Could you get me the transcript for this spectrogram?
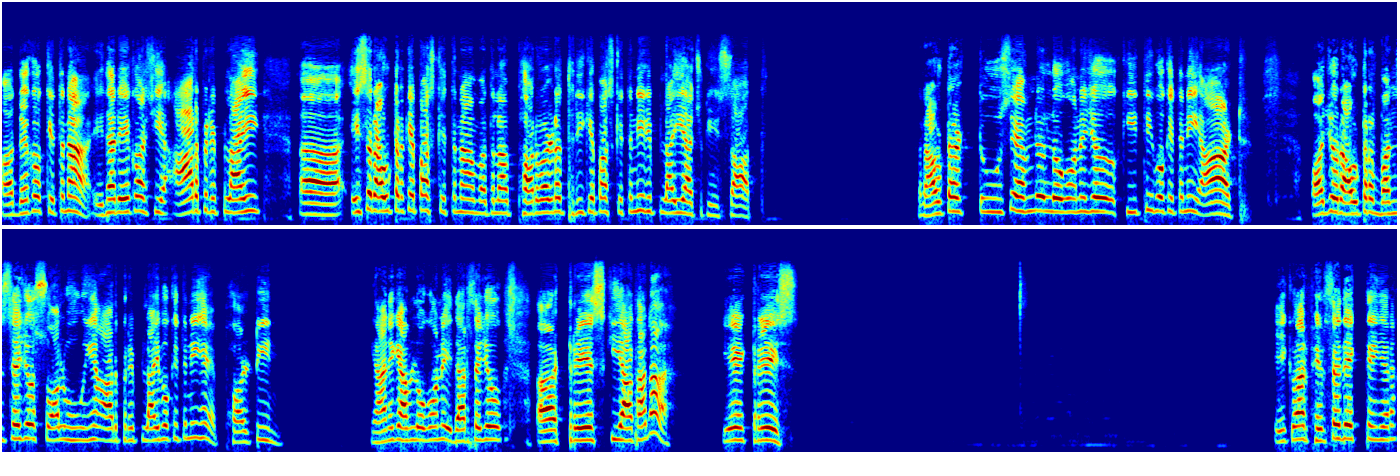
और देखो कितना, इधर एक और चीज़ आर पे रिप्लाई इस राउटर के पास कितना मतलब फॉरवर्डर थ्री के पास कितनी रिप्लाई आ चुकी है? सात। राउटर टू से हमने लोगों ने जो की थी वो कितनी? आठ। और जो राउटर वन से जो सॉल्व हुई है आर रिप्लाई वो कितनी है? फोर्टीन यानी कि हम लोगों ने इधर से जो ट्रेस किया था ना, ये ट्रेस एक बार फिर से देखते हैं जरा।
